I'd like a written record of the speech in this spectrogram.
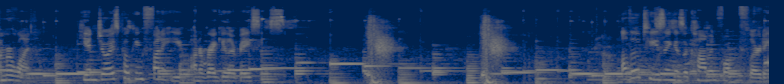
Number one, he enjoys poking fun at you on a regular basis. Although teasing is a common form of flirting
